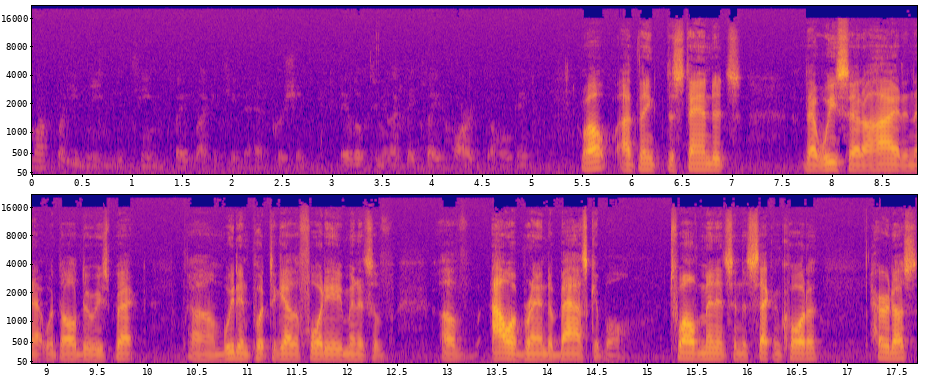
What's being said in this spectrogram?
Mark, what do you mean the team played like a team that had cushion? They looked to me like they played hard the whole game. Well, I think the standards that we set are higher than that, with all due respect. Um, we didn't put together 48 minutes of, of our brand of basketball. 12 minutes in the second quarter hurt us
